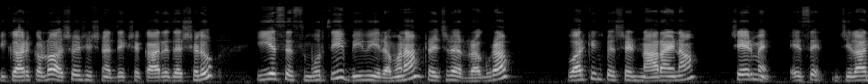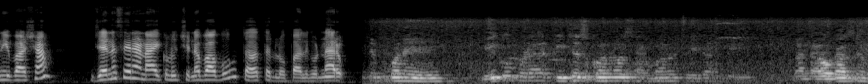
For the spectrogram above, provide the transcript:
ఈ కార్యక్రమంలో అసోసియేషన్ అధ్యక్ష కార్యదర్శులు E S S Murthy B V Ramana treasurer Raghuram working president Narayana chairman S N Jilani Bhasha Janasena నాయకులు చిన్నబాబు తదితరులు పాల్గొన్నారు. మీకు కూడా టీచర్స్ సన్మానం చేయడానికి నాకు అవకాశం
